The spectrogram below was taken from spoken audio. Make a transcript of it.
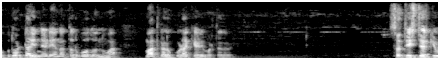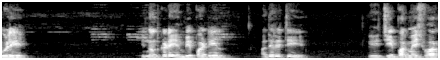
ಬಹುದೊಡ್ಡ ಹಿನ್ನಡೆಯನ್ನು ತರಬಹುದು ಅನ್ನುವ ಮಾತುಗಳು ಕೂಡ ಕೇಳಿ ಬರ್ತದವೆ ಸತೀಶ್ ಜಾರಕಿಹೊಳಿ, ಇನ್ನೊಂದು ಕಡೆ ಎಂ ಬಿ ಪಾಟೀಲ್, ಅದೇ ರೀತಿ ಈ ಜಿ ಪರಮೇಶ್ವರ್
